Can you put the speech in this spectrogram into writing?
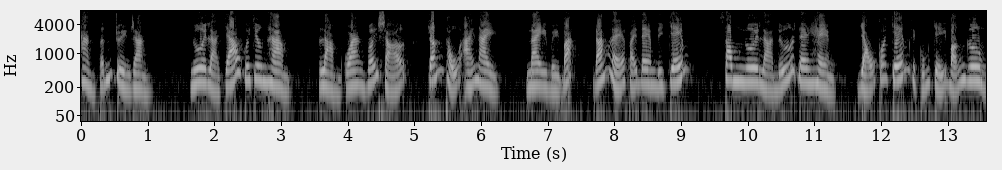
Hàng tính truyền rằng, Ngươi là cháu của Trương Hàm, Làm quan với sở, Trấn thủ ải này, Nay bị bắt, Đáng lẽ phải đem đi chém. Xong ngươi là đứa đê hèn, Dẫu có chém thì cũng chỉ bẩn gươm,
